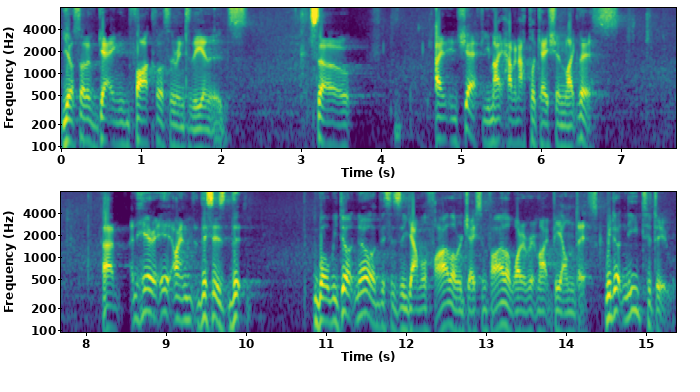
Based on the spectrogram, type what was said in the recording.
You're sort of getting far closer into the innards. So in Chef, you might have an application like this. Um, and here, it, I mean, this is, the, well, we don't know this is a YAML file or a JSON file or whatever it might be on disk. We don't need to do.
